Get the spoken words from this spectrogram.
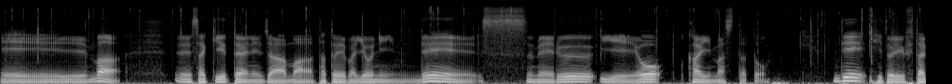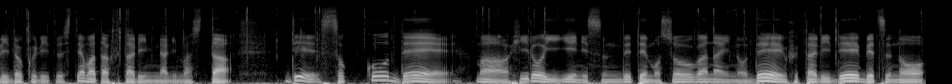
えー、まあ、えー、さっき言ったようにじゃあまあ例えば4人で住める家を買いましたと。で1人2人独立してまた2人になりました。でそこでまあ広い家に住んでてもしょうがないので2人で別の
